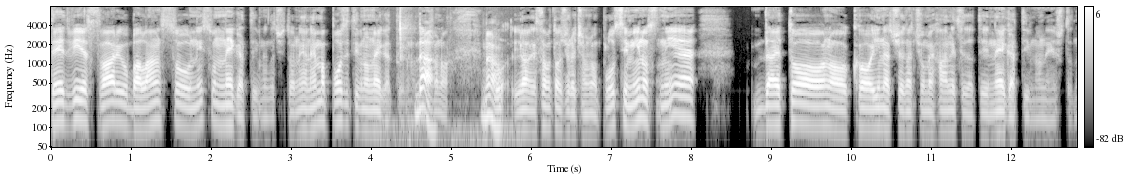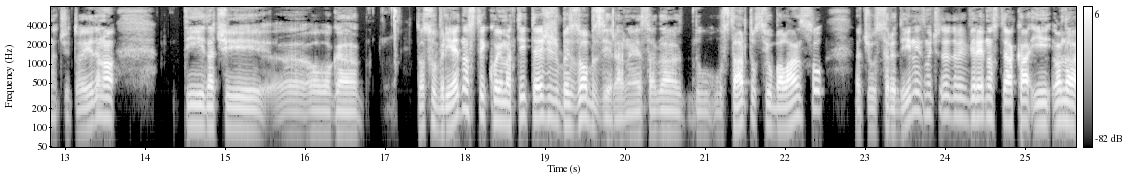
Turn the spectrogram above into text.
te dvije stvari u balansu nisu negativne, znači to ne, nema pozitivno negativno. Da, znači, ono, Ja samo to ću reći, ono, plus i minus nije da je to ono ko inače znači u mehanici da ti je negativno nešto. Znači to je jedino ti, znači, e, ovoga, to su vrijednosti kojima ti težiš bez obzira, ne, sada u startu si u balansu, znači u sredini između te vrijednosti, a i onda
